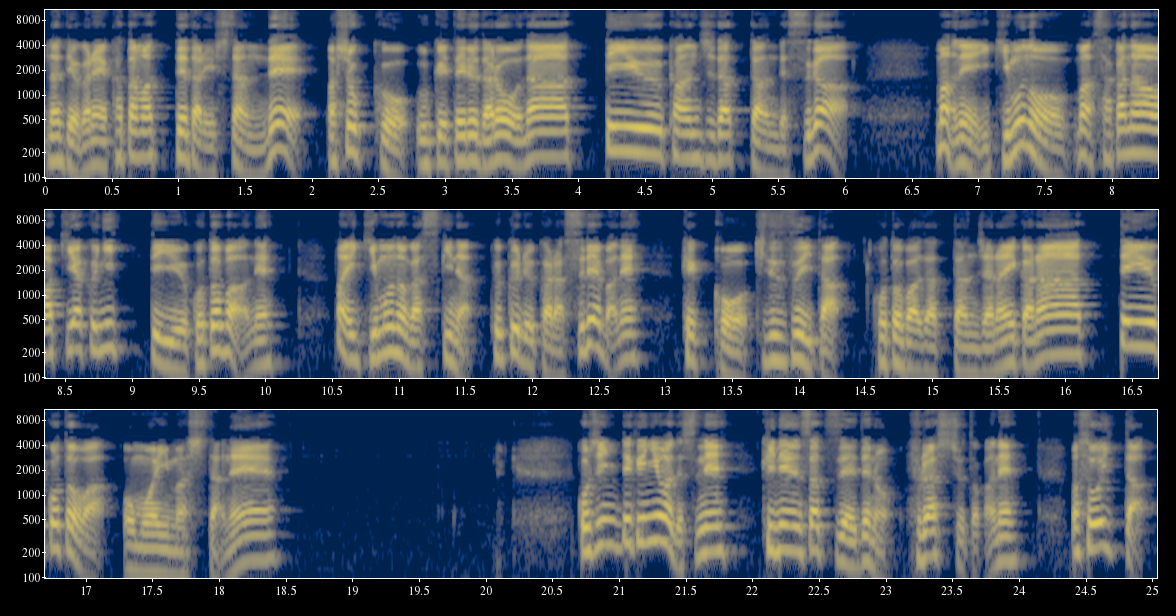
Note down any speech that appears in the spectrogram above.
なんていうかね、固まってたりしたんで、まあ、ショックを受けてるだろうなっていう感じだったんですが、まあね、生き物を、まあ、魚は脇役にっていう言葉はね、まあ、生き物が好きなククルからすればね、結構傷ついた言葉だったんじゃないかなっていうことは思いましたね。個人的にはですね、記念撮影でのフラッシュとかね、まあ、そういった、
